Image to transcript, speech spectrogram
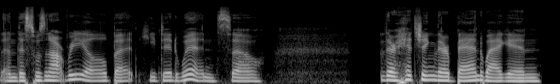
and this was not real, but he did win. So they're hitching their bandwagon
